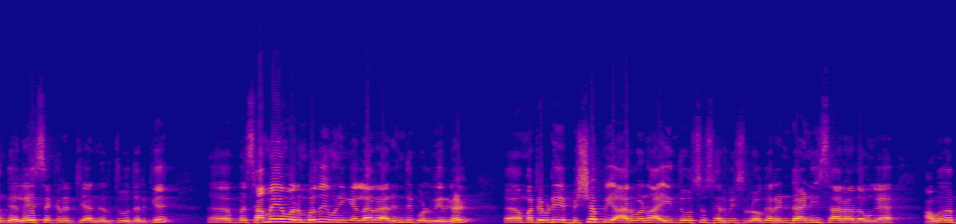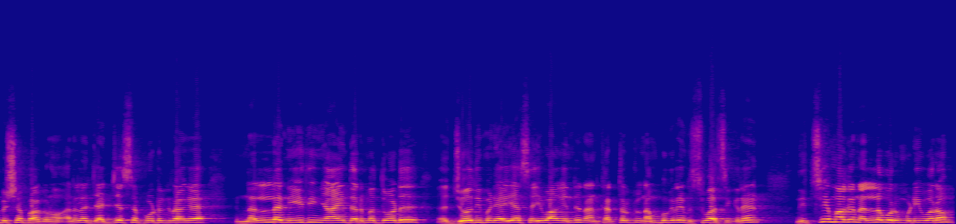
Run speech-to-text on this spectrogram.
அங்கே லே செக்ரட்டரியாக நிறுத்துவதற்கு. இப்போ சமயம் வரும்போது நீங்கள் எல்லாரும் அறிந்து கொள்வீர்கள். மற்றபடி பிஷப் யார் வேணும்? ஐந்து வருஷம் சர்வீஸ் உள்ளவங்க ரெண்டு அணி சாராதவங்க அவங்க தான் பிஷப் ஆக்கணும் அதனால் ஜட்ஜஸை போட்டுக்கிறாங்க. நல்ல நீதி நியாய தர்மத்தோடு ஜோதிமணி ஐயா செய்வாங்க என்று நான் கர்த்தருக்குள் நம்புகிறேன் விசுவாசிக்கிறேன். நிச்சயமாக நல்ல ஒரு முடிவு வரும்.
